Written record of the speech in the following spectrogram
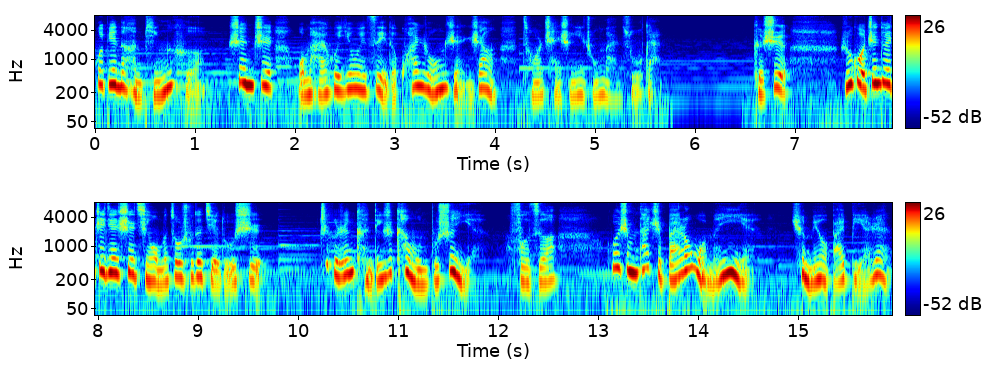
会变得很平和，甚至我们还会因为自己的宽容忍让，从而产生一种满足感。可是，如果针对这件事情，我们做出的解读是，这个人肯定是看我们不顺眼，否则为什么他只白了我们一眼，却没有白别人？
